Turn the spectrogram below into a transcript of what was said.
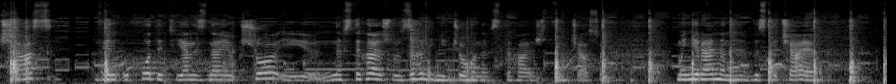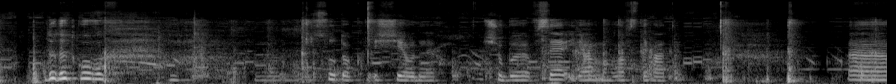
час. Він уходить, я не знаю, як що, і не встигаєш, взагалі нічого не встигаєш цим часом. Мені реально не вистачає додаткових е, суток іще одних, щоб все я могла встигати. Е,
